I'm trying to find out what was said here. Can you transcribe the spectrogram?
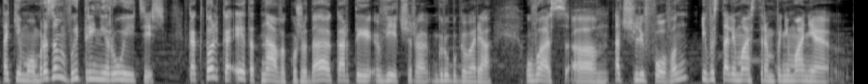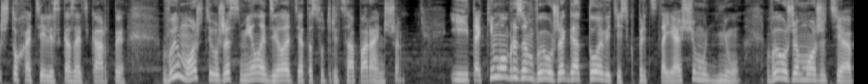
Таким образом, вы тренируетесь. Как только этот навык уже, да, карты вечера, грубо говоря, у вас э, отшлифован, и вы стали мастером понимания, что хотели сказать карты, вы можете уже смело делать это с утреца пораньше. И таким образом вы уже готовитесь к предстоящему дню. Вы уже можете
